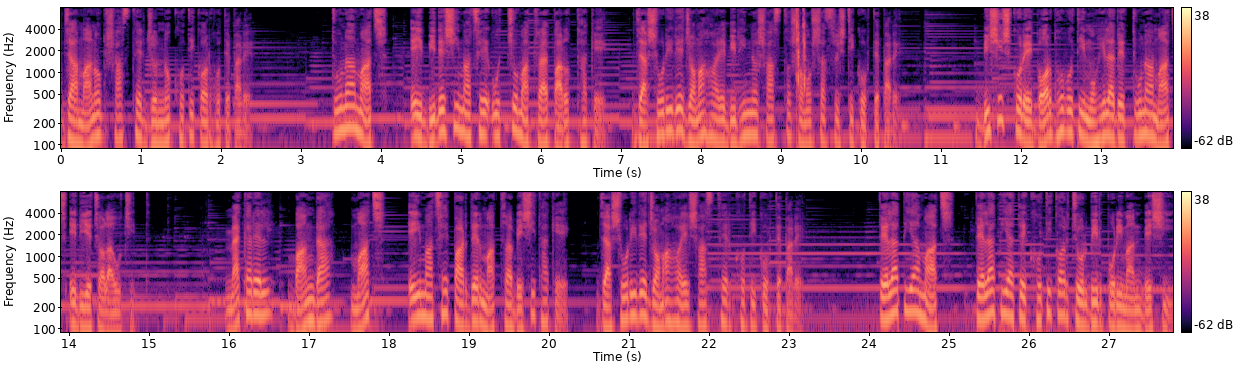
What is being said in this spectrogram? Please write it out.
যা মানব স্বাস্থ্যের জন্য ক্ষতিকর হতে পারে। টুনা মাছ, এই বিদেশি মাছে উচ্চ মাত্রায় পারদ থাকে যা শরীরে জমা হয়ে বিভিন্ন স্বাস্থ্য সমস্যা সৃষ্টি করতে পারে। বিশেষ করে গর্ভবতী মহিলাদের টুনা মাছ এড়িয়ে চলা উচিত। ম্যাকারেল, বাংডা মাছ এই মাছে পারদের মাত্রা বেশি থাকে, যা শরীরে জমা হয়ে স্বাস্থ্যের ক্ষতি করতে পারে। তেলাপিয়া মাছ তেলাপিয়াতে ক্ষতিকর চর্বির পরিমাণ বেশি,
